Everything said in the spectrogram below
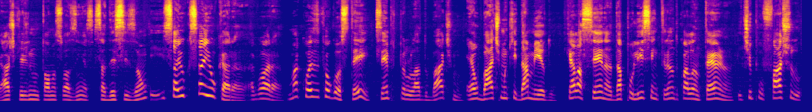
acho que ele não toma sozinho essa decisão. E saiu o que saiu, cara. Agora, uma coisa que eu gostei, sempre pelo lado do Batman, é o Batman que dá medo. Aquela cena da polícia entrando com a lanterna e, tipo, o facho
